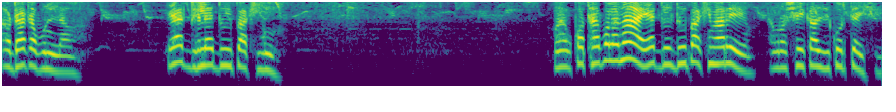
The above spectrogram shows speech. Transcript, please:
আর ডাটা বুনলাম। এক ঢেলে দুই পাখি। কথা বলে না, এক দুই পাখি মারে, আমরা সেই কাজই করতে আইছি।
